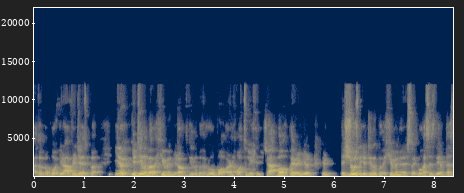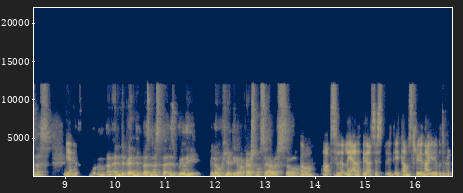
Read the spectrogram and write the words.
I don't know what your average is, but, you know, you're dealing with a human. You're not dealing with a robot or an automated yeah. chatbot there. You're, you're, it shows that you're dealing with a human. And it's like, well, this is their business. Yeah. An independent business that is really, you know, here to give a personal service. So, oh, absolutely. And I think that's just, it comes through and that you're able to re-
